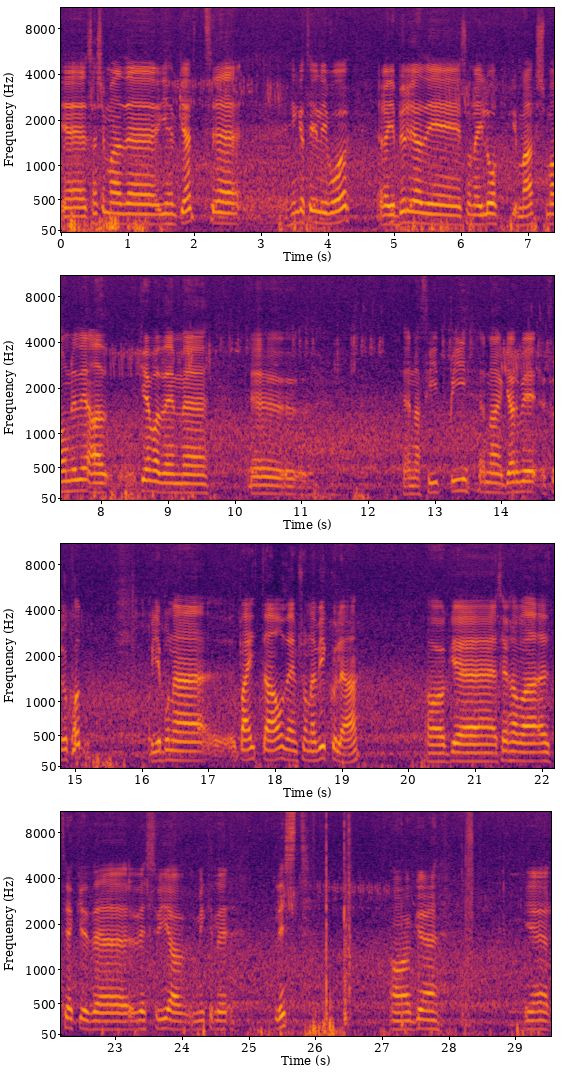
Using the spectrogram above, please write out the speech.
Eh, það sem að eh, ég hef gert hingað til í vor er að ég byrjaði svona í lok mars mánuði að gefa þeim hérna feedbee, hérna gerfi frjókorn og ég er búinn að bæta á þeim svona vikulega. Og e, þeir hafa tekið e, við því af mikil list. Og e, ég er,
